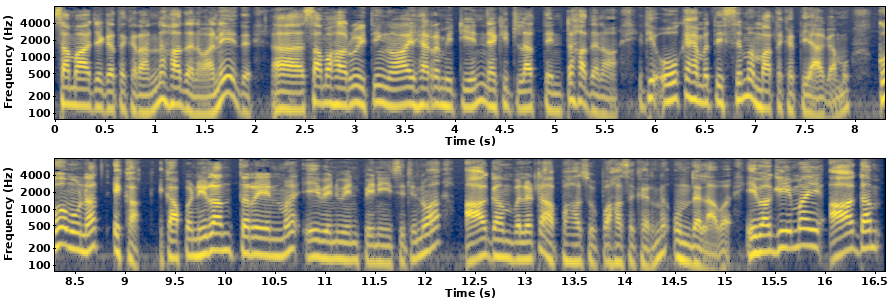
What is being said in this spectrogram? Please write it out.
සමාජගත කරන්න හදනවා නේද. සමහරු ඉතින් ආයි හැරමිටියෙන් නැකිටලත් එන්ට හදනවා. ඉති ඕක හැමතිස්සෙම මතකතියාගමු. කොහොමුණත් එකක් එක අප නිරන්තරයෙන්ම ඒ වෙනුවෙන් පෙනී සිටිනවා ආගම්වලට අපහසු පහස කරන උන්දලාව. ඒ වගේමයි ආගම්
